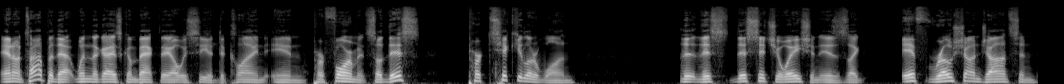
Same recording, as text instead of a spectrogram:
And on top of that, when the guys come back, they always see a decline in performance. So this particular one, th- this this situation is like if Roschon Johnson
